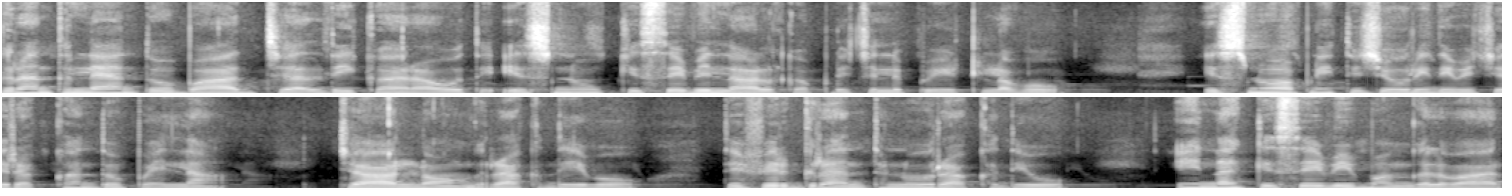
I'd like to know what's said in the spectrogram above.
ਗ੍ਰੰਥ ਲੈਣ ਤੋਂ ਬਾਅਦ ਜਲਦੀ ਘਰ ਆਓ ਤੇ ਇਸ ਨੂੰ ਕਿਸੇ ਵੀ ਲਾਲ ਕੱਪੜੇ 'ਚ ਲਪੇਟ ਲਵੋ। ਇਸ ਨੂੰ ਆਪਣੀ ਤਿਜੋਰੀ ਦੇ ਵਿੱਚ ਰੱਖਣ ਤੋਂ ਪਹਿਲਾਂ ਚਾਰ ਲੌਂਗ ਰੱਖ ਦੇਵੋ ਤੇ ਫਿਰ ਗ੍ਰੰਥ ਨੂੰ ਰੱਖ ਦਿਓ। ਇਹਨਾਂ ਕਿਸੇ ਵੀ ਮੰਗਲਵਾਰ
